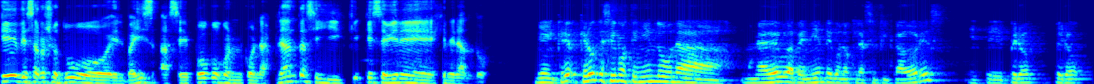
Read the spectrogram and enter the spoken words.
¿qué desarrollo tuvo el país hace poco con, las plantas y qué, se viene generando? Bien, creo, que seguimos teniendo una, deuda pendiente con los clasificadores, este, pero, pero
